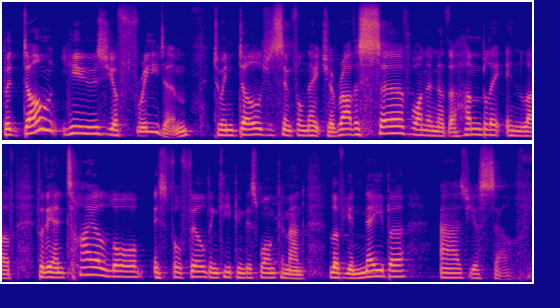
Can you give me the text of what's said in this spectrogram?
but don't use your freedom to indulge the sinful nature. Rather, serve one another humbly in love. For the entire law is fulfilled in keeping this one command love your neighbor as yourself.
